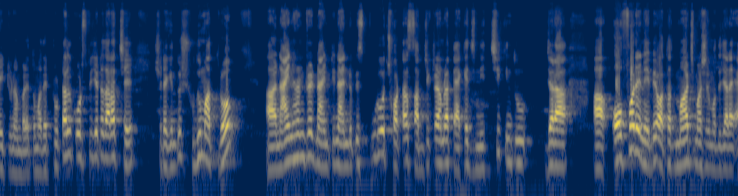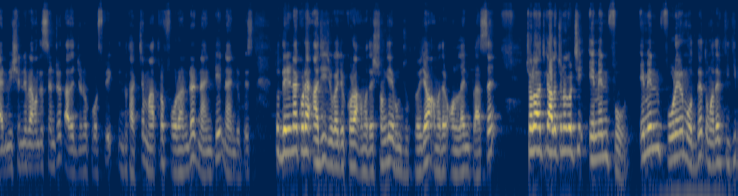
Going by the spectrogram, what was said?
eight two নাম্বারে। তোমাদের টোটাল কোর্স ফি যেটা দাঁড়াচ্ছে, সেটা কিন্তু শুধুমাত্র nine hundred ninety nine rupees পুরো ছটা সাবজেক্টের আমরা প্যাকেজ নিচ্ছি। কিন্তু যারা অফারে নেবে, অর্থাৎ মার্চ মাসের মধ্যে যারা অ্যাডমিশন নেবে আমাদের সেন্টারে তাদের জন্য কোর্স ফি কিন্তু থাকছে মাত্র four hundred ninety nine rupees তো দেরি না করে আজই যোগাযোগ করো আমাদের সঙ্গে এবং যুক্ত হয়ে যাও আমাদের অনলাইন ক্লাসে চলো আজকে আলোচনা করছি M N four M N ফোরের মধ্যে তোমাদের কি কি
